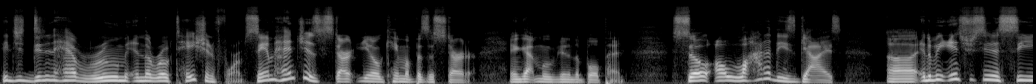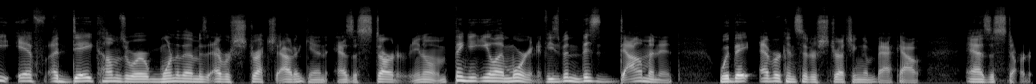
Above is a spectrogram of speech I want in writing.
They just didn't have room in the rotation for him. Sam Hentges start, you know, came up as a starter and got moved into the bullpen. So a lot of these guys uh, it'll be interesting to see if a day comes where one of them is ever stretched out again as a starter. You know, I'm thinking Eli Morgan. If he's been this dominant, would they ever consider stretching him back out as a starter?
